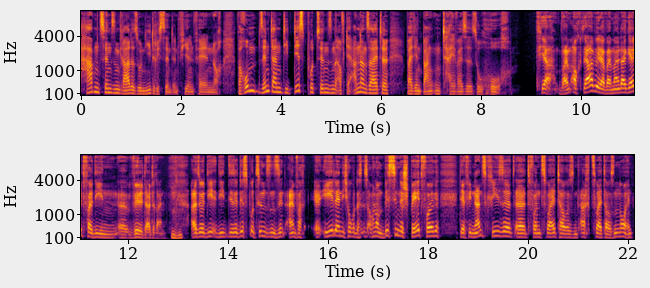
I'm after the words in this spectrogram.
Habenzinsen gerade so niedrig sind in vielen Fällen noch, warum sind dann die Dispozinsen auf der anderen Seite bei den Banken teilweise so hoch? Tja, weil auch da wieder, weil man da Geld verdienen äh, will da dran. Mhm. Also die, die, diese Dispozinsen sind einfach äh, elendig hoch. Das ist auch noch ein bisschen eine Spätfolge der Finanzkrise äh, von 2008, 2009.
